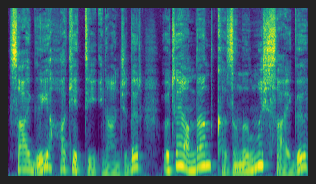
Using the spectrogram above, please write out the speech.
saygıyı hak ettiği inancıdır. Öte yandan kazanılmış saygı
